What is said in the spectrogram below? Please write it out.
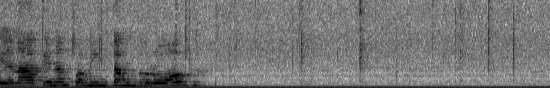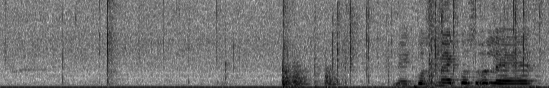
Lagyan natin ng pamintang durog. Mekos-mekos ulit.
